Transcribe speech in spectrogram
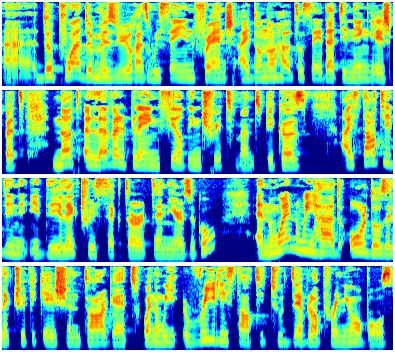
uh, poids, deux mesures, as we say in French. I don't know how to say that in English, but not a level playing field in treatment because I started in, in the electric sector 10 years ago. And when we had all those electrification targets, when we really started to develop renewables,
